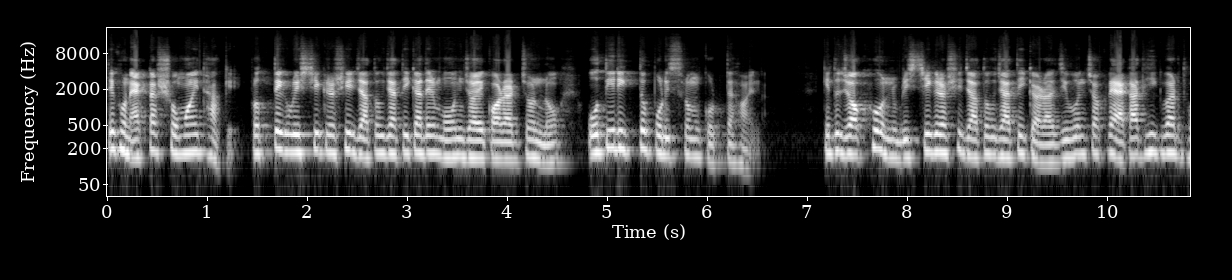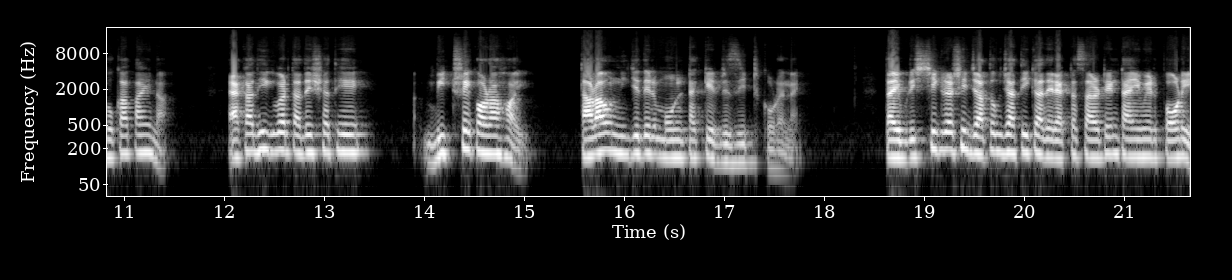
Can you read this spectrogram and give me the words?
দেখুন, একটা সময় থাকে, প্রত্যেক বৃশ্চিক রাশির জাতক জাতিকাদের মন জয় করার জন্য অতিরিক্ত পরিশ্রম করতে হয় না। কিন্তু যখন বৃশ্চিক রাশি জাতক জাতিকারা জীবনচক্রে একাধিকবার ধোকা পায় না, একাধিকবার তাদের সাথে বিট্রে করা হয়, তারাও নিজেদের মনটাকে রিজিট করে নেয়। তাই বৃশ্চিক রাশির জাতক জাতিকাদের একটা সার্টেন টাইমের পরে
